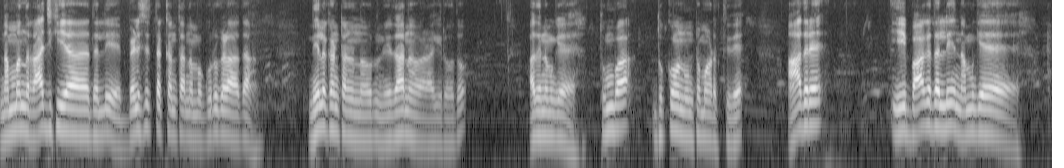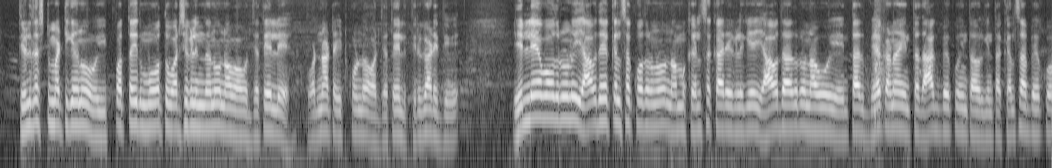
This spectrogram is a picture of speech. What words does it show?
ನಮ್ಮನ್ನು ರಾಜಕೀಯದಲ್ಲಿ ಬೆಳೆಸಿರ್ತಕ್ಕಂಥ ನಮ್ಮ ಗುರುಗಳಾದ ನೀಲಕಂಠನವರು ನಿಧಾನವರಾಗಿರೋದು ಅದು ನಮಗೆ ತುಂಬ ದುಃಖವನ್ನು ಉಂಟು ಮಾಡುತ್ತಿದೆ. ಆದರೆ ಈ ಭಾಗದಲ್ಲಿ ನಮಗೆ ತಿಳಿದಷ್ಟು ಮಟ್ಟಿಗೆ ಇಪ್ಪತ್ತೈದು, ಮೂವತ್ತು ವರ್ಷಗಳಿಂದನೂ ನಾವು ಅವ್ರ ಜೊತೆಯಲ್ಲಿ ಒಡನಾಟ ಇಟ್ಕೊಂಡು ಅವ್ರ ಜೊತೆಯಲ್ಲಿ ತಿರುಗಾಡಿದ್ದೀವಿ. ಎಲ್ಲೇ ಹೋದ್ರೂ ಯಾವುದೇ ಕೆಲಸಕ್ಕೆ ಹೋದ್ರೂ ನಮ್ಮ ಕೆಲಸ ಕಾರ್ಯಗಳಿಗೆ ಯಾವುದಾದ್ರೂ ನಾವು ಇಂಥದ್ದು ಬೇಕಣ ಇಂಥದ್ದು ಆಗಬೇಕು, ಇಂಥವ್ರಿಗಿಂತ ಕೆಲಸ ಬೇಕು,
